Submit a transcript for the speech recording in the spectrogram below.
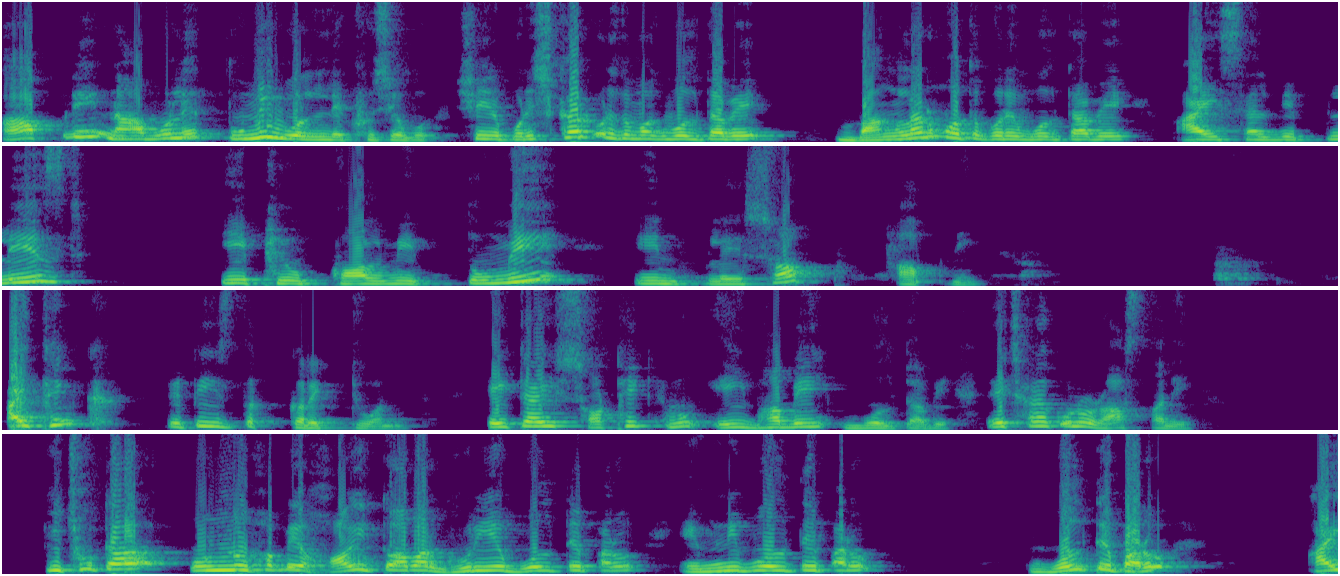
আপনি না বলে তুমি বললে খুশি হব, সেই পরিষ্কার করে তোমাকে বলতে হবে, বাংলার মতো করে বলতে হবে I shall be pleased if you call me তুমি ইন প্লেস অফ আপনি। I think it is the correct one এটাই সঠিক এবং এইভাবেই বলতে হবে। এছাড়া কোনো রাস্তা নেই। কিছুটা অন্যভাবে হয়তো আবার ঘুরিয়ে বলতে পারো, এমনি বলতে পারো বলতে পারো। আই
